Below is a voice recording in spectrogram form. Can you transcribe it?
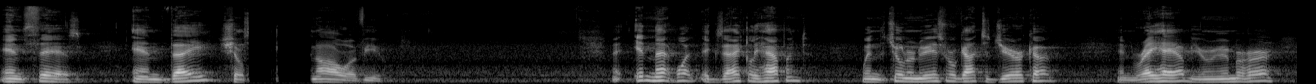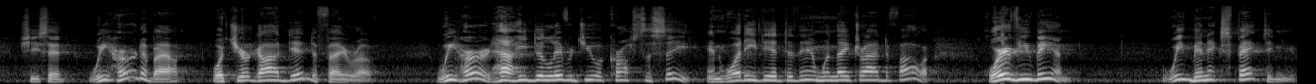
and says, And they shall in awe of you. Now, isn't that what exactly happened when the children of Israel got to Jericho? And Rahab, you remember her? She said, We heard about what your God did to Pharaoh. We heard how he delivered you across the sea and what he did to them when they tried to follow. Where have you been? We've been expecting you.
